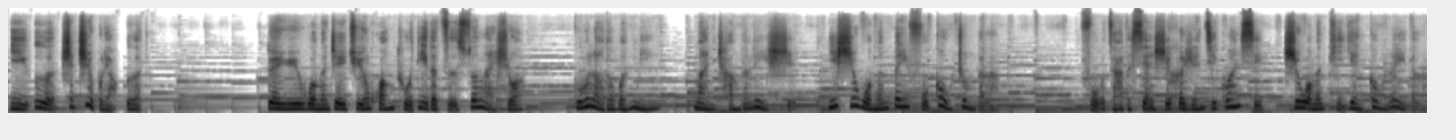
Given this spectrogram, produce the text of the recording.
以恶是治不了恶的。对于我们这群黄土地的子孙来说，古老的文明、漫长的历史，已使我们背负够重的了。复杂的现实和人际关系，使我们体验够累的了。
